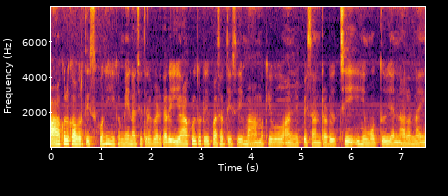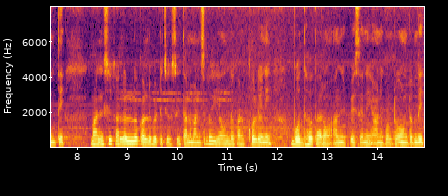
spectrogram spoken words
ఆకులు కవర్ తీసుకొని ఇక మీనా చేతిలో పెడతాడు. ఈ ఆకులతోటి పసరు తీసి మా అమ్మకి ఇవ్వు అని చెప్పేసి అంటాడు. చీ ఈ ముద్దు ఎన్నాళ్ళన్నా ఇంతే. మనిషి కళ్ళల్లో కళ్ళు పెట్టి చూసి తన మనసులో ఏముందో కనుక్కోలేని బుద్ధవతారం అని చెప్పేసి అని అనుకుంటూ ఉంటుంది.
